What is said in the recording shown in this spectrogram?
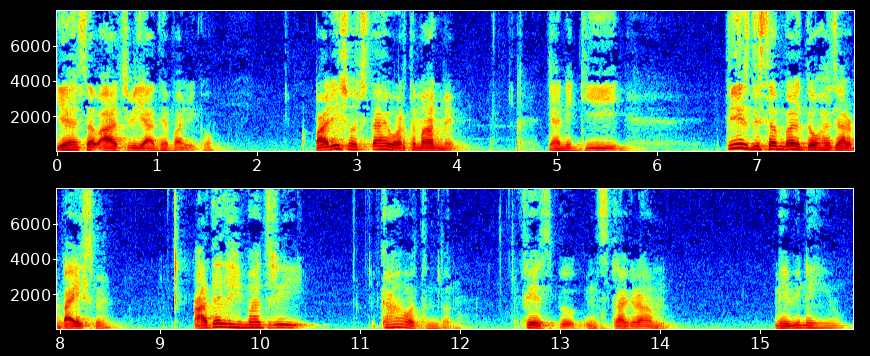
यह सब आज भी याद है पारी को। पारी सोचता है वर्तमान में, यानी कि 30 दिसंबर 2022 में, आदिल हिमाद्री, कहाँ हो तुम दोनों? फेसबुक इंस्टाग्राम में भी नहीं हूँ।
